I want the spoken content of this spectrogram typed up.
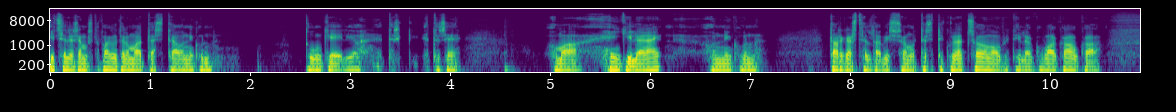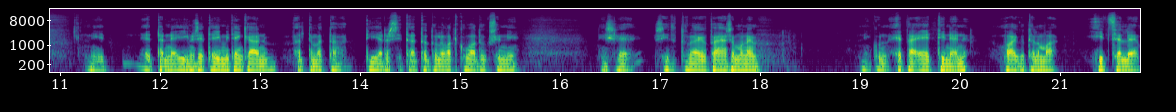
itselle semmoista vaikutelmaa, että sitä on niin tunkeilija, että, että se oma henkilö on niin kuin tarkasteltavissa, mutta sitten kun sä zoom kuvaa kaukaa, niin että ne ihmiset ei mitenkään välttämättä tiedä sitä, että tulevat kuvatuksi, niin, niin se, siitä tulee vähän semmoinen niin kuin epäeettinen vaikutelma itselle,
